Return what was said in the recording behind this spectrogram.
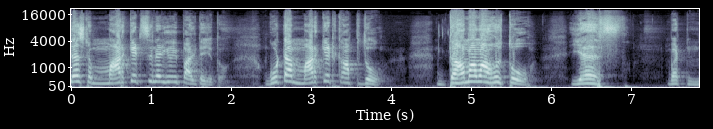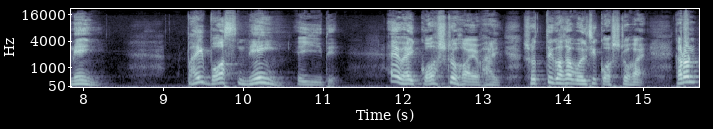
জাস্ট মার্কেট সিনারিওই পাল্টে যেত। গোটা মার্কেট কাঁপতো। দামামা হতো ইয়েস বাট নেই ভাই বস নেই এই ঈদে হ্যাঁ ভাই কষ্ট হয় ভাই সত্যি কথা বলছি কষ্ট হয় কারণ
